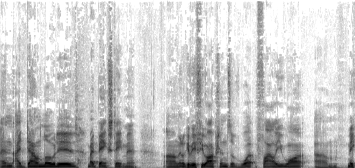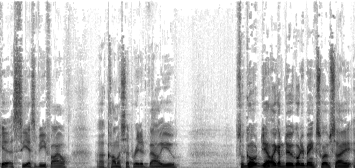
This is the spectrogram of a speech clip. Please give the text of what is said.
and I downloaded my bank statement. Um, it'll give you a few options of what file you want. Um, make it a CSV file, a comma separated value. So go, yeah, all you got to do, go to your bank's website,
